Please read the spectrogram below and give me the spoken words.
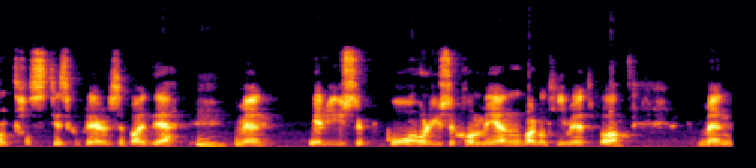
Fantastisk opplevelse bare det. Mm. Men det lyset gå, og lyset komme igjen bare noen timer etterpå. Men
